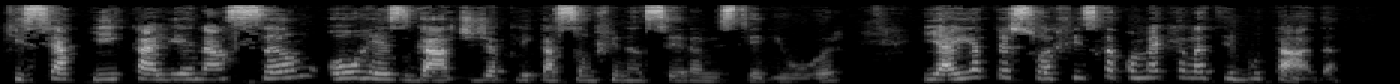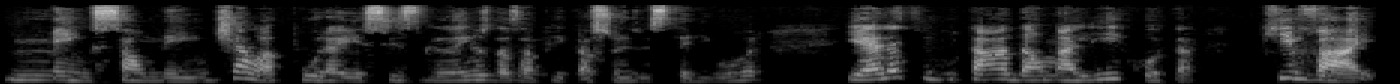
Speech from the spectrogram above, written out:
que se aplica à alienação ou resgate de aplicação financeira no exterior. E aí a pessoa física, como é que ela é tributada? Mensalmente, ela apura esses ganhos das aplicações no exterior e ela é tributada a uma alíquota que vai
